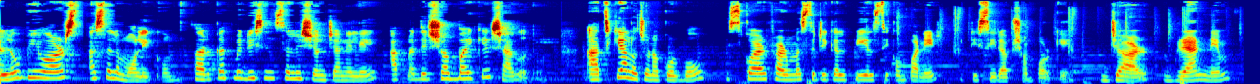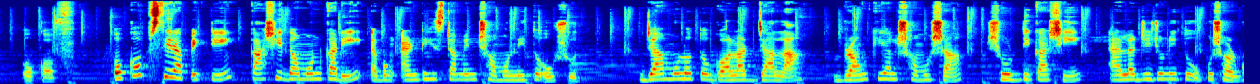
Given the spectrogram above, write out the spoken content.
হ্যালো ভিউয়ার্স, আসসালামু আলাইকুম। ফারকাত মেডিসিন সলিউশন চ্যানেলে আপনাদের সবাইকে স্বাগত। আজকে আলোচনা করব স্কোয়ার ফার্মাসিউটিক্যাল পিএলসি কোম্পানির একটি সিরাপ সম্পর্কে, যার brand name Okof. Okof syrup একটি কাশি দমনকারী এবং অ্যান্টিহিস্টামিন সমন্বিত ওষুধ, যা মূলত গলার জ্বালা ব্রঙ্কিয়াল সমস্যা, সর্দি কাশি, অ্যালার্জিজনিত উপসর্গ,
